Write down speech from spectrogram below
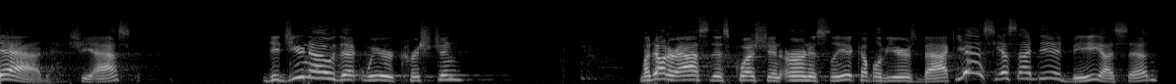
Dad, she asked, did you know that we're Christian? My daughter asked this question earnestly a couple of years back. Yes, yes, I did, B, I said.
